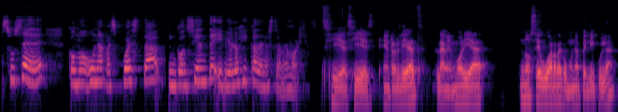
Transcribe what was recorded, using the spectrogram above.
sucede como una respuesta inconsciente y biológica de nuestra memoria. Sí, así es. En realidad, la memoria no se guarda como una película,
